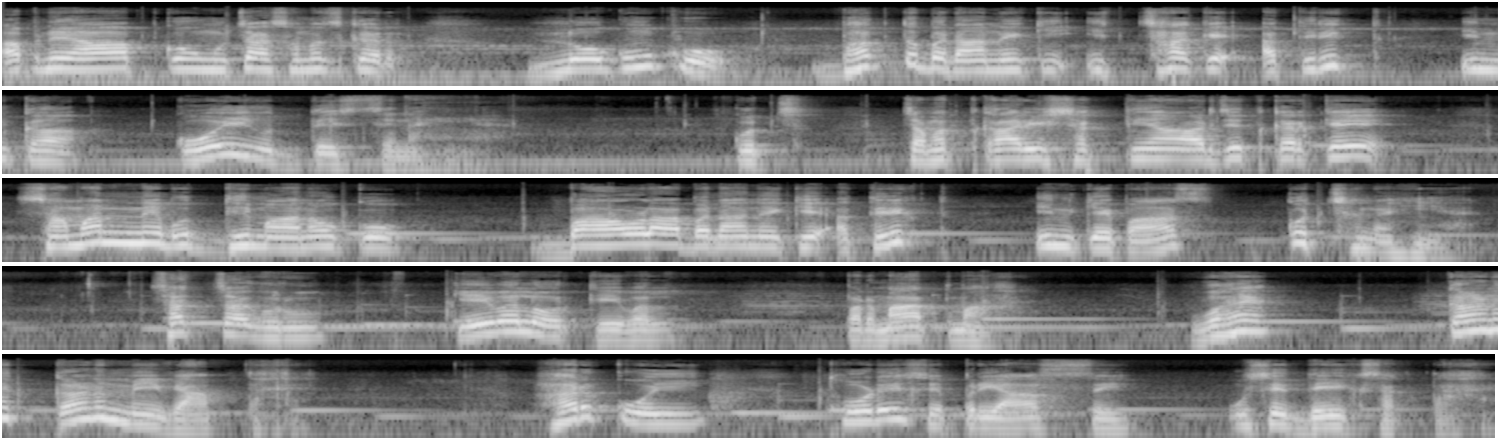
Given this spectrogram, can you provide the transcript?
अपने आप को ऊँचा समझकर लोगों को भक्त बनाने की इच्छा के अतिरिक्त इनका कोई उद्देश्य नहीं है। कुछ चमत्कारी शक्तियाँ अर्जित करके सामान्य बुद्धि मानव को बावड़ा बनाने के अतिरिक्त इनके पास कुछ नहीं है। सच्चा गुरु केवल और केवल परमात्मा है। वह कण कण में व्याप्त है। हर कोई थोड़े से प्रयास से उसे देख सकता है,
